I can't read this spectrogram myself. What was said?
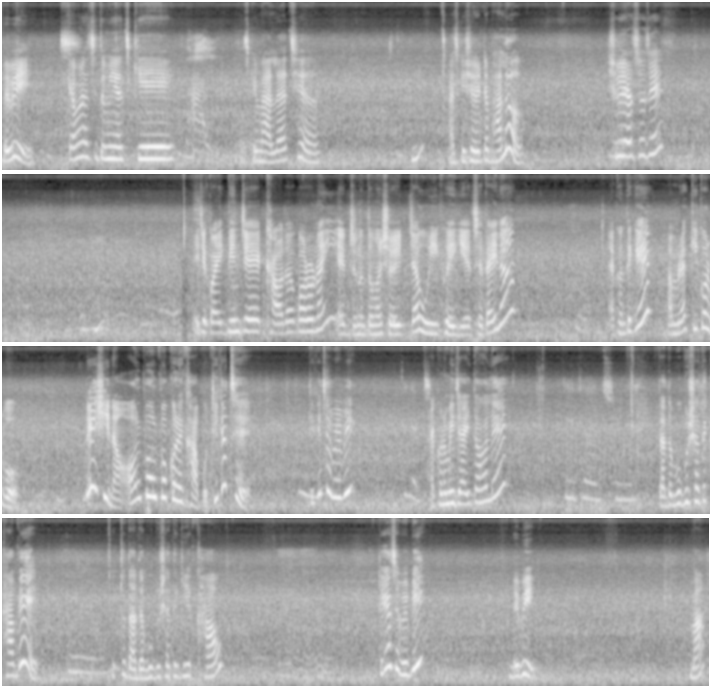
বেবি কেমন আছো তুমি আজকে? আজকে ভালো আছো? আজকে শরীরটা ভালো? শুয়ে আছো যে? এই যে কয়েকদিন যে খাওয়া দাওয়া করো নাই এর জন্য তোমার শরীরটা উইক হয়ে গিয়েছে তাই না? এখন থেকে আমরা কি করব? বেশি না অল্প অল্প করে খাব ঠিক আছে? ঠিক আছে বেবি? এখন আমি যাই তাহলে। দাদা বুবুর সাথে খাবে? একটু দাদা বুবুর সাথে গিয়ে খাও। ঠিক আছে, বেবি? বেবি? মা?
